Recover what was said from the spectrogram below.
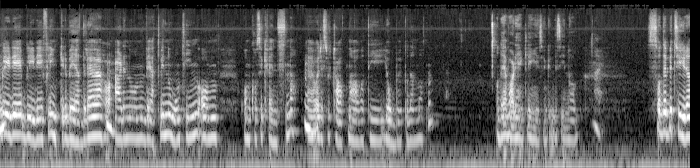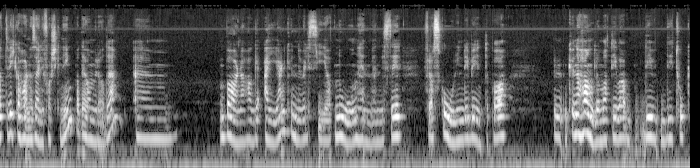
Blir, de, blir de flinkere, bedre? Er det noen, vet vi noen ting om, om konsekvensen da, eh, og resultatene av at de jobber på den måten? Og det var det egentlig ingen som kunne si noe om. Nei. Så det betyr at vi ikke har noe særlig forskning på det området. Um, barnehageeieren kunne vel si at noen henvendelser fra skolen de begynte på, um, kunne handle om at de, var, de, de tok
